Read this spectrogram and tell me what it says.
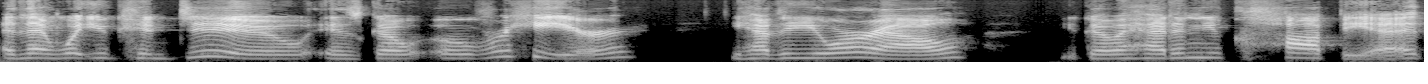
And then what you can do is go over here, you have the URL, you go ahead and you copy it,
